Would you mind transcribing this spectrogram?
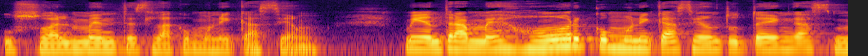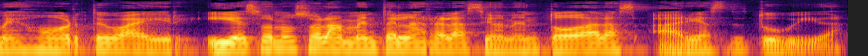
usualmente es la comunicación. Mientras mejor comunicación tú tengas, mejor te va a ir. Y eso no solamente en la relación, en todas las áreas de tu vida.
